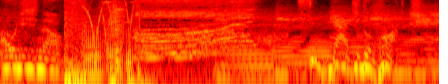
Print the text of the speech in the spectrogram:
A original. Cidade do Rock.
